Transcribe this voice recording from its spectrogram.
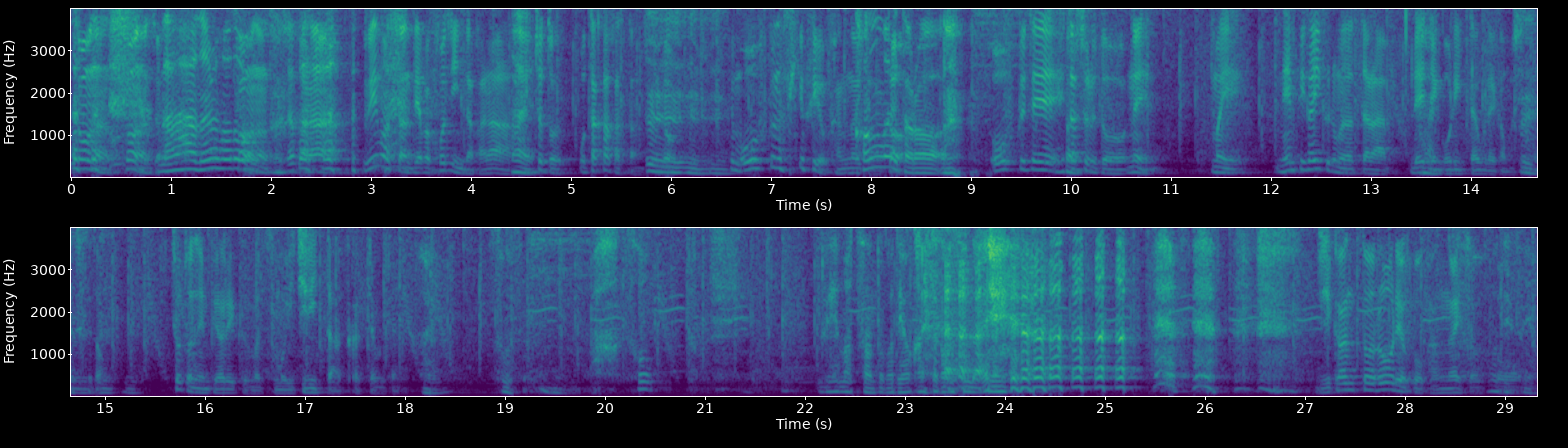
そうなんです。そうなんですよ。ああなるほど。そうなんですよ。だから上松さんってやっぱ個人だから、はい。ちょっとお高かったんですけど、うんうんうんうん。でも往復の距離を考え考えたら往復で下手するとね、まあ燃費がいい車だったら0.5リッターぐらいかもしれないですけど、ちょっと燃費悪い車だともう1リッター使っちゃうみたいな。はい。そうですよ。ね、ああそう上松さんとかでよかったかもしれない。時間と労力を考えちゃうとそうですよね。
